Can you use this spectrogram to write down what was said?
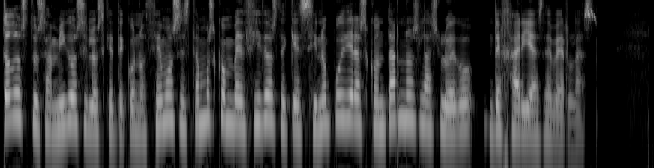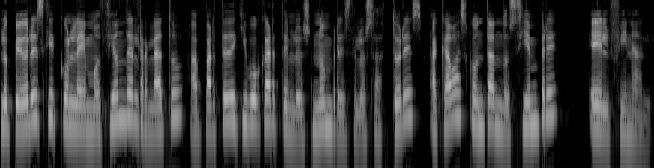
Todos tus amigos y los que te conocemos estamos convencidos de que si no pudieras contárnoslas luego, dejarías de verlas. Lo peor es que con la emoción del relato, aparte de equivocarte en los nombres de los actores, acabas contando siempre el final.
